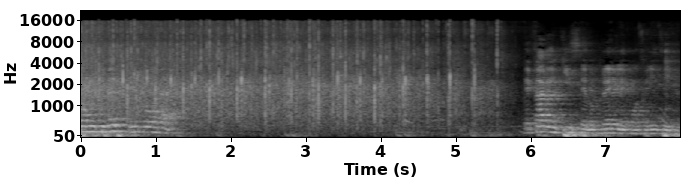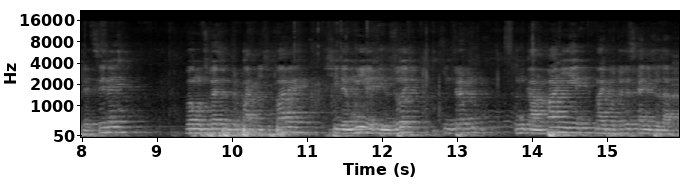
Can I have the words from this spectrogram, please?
Vă mulțumesc încă o dată. Declar închise lucrările conferinței județene. Vă mulțumesc pentru participare și de mâine din zori intrăm în campanie mai hotărâți ca niciodată.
